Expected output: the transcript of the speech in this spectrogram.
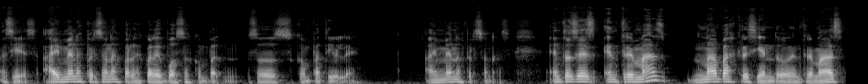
Así es, hay menos personas para las cuales vos sos, sos compatible. Hay menos personas. Entonces, entre más, más vas creciendo, entre más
